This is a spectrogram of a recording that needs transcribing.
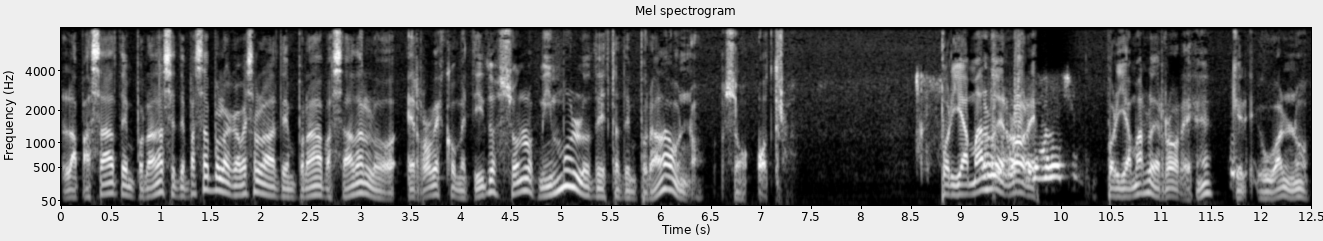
la pasada temporada, ¿se te pasa por la cabeza la temporada pasada los errores cometidos? ¿Son los mismos los de esta temporada o no? ¿Son otros? Por llamarlo errores, por llamarlo errores, ¿eh? que igual no.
